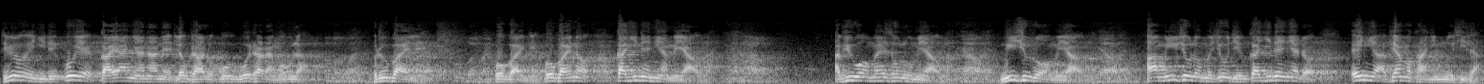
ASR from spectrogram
ဒီလိုအင်ကြီးတွေကိုယ့်ရဲ့ကာယညာနာနဲ့လှုပ်ထားလို့ကိုယ်ဝေးထားတာမဟုတ်ဘူးလားဘယ်လိုပိုင်လဲကိုယ်ပိုင်နေကိုယ်ပိုင်တော့ကာကြီးနဲ့ညမရဘူးလားအဖြူအမဲဆုံးလို့မရဘူးလားမိရှုတော့မရဘူးဟာမိရှုလို့မရှုခြင်းကာကြီးနဲ့ညတော့အင်ကြီးအဖျက်မခံခြင်းလို့ရှိလား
